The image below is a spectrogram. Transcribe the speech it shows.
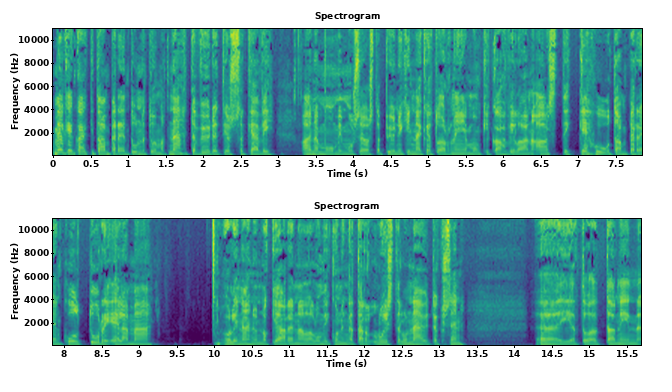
melkein kaikki Tampereen tunnetuimmat nähtävyydet, jossa kävi aina Muumimuseosta Pyynikin näkötorniin ja Munkkikahvilaan asti. Kehuu Tampereen kulttuurielämää. Oli nähnyt Nokia-areenalla Lumikuningatar luistelunäytöksen. Ja tuota, niin, ö,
